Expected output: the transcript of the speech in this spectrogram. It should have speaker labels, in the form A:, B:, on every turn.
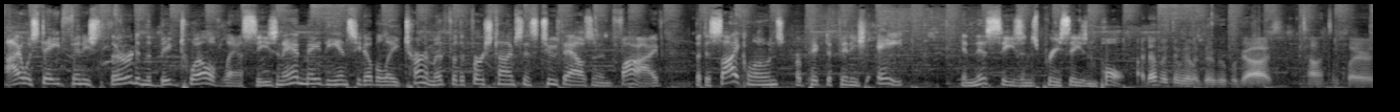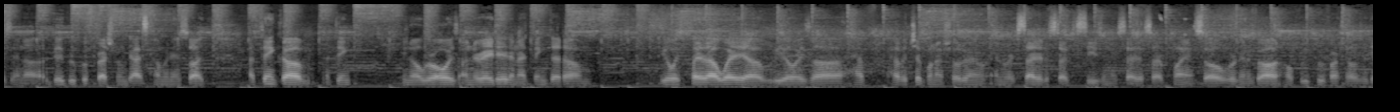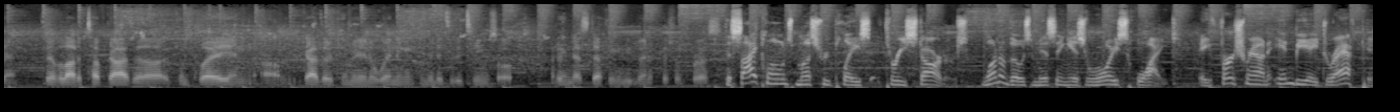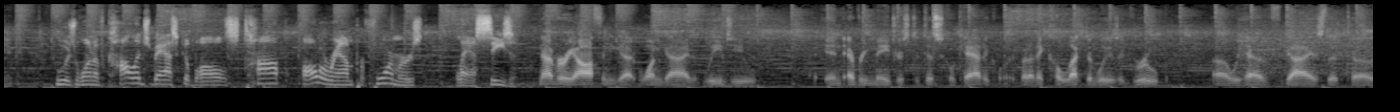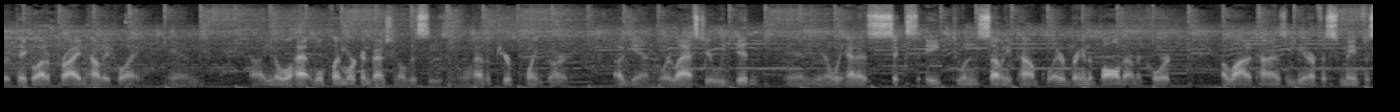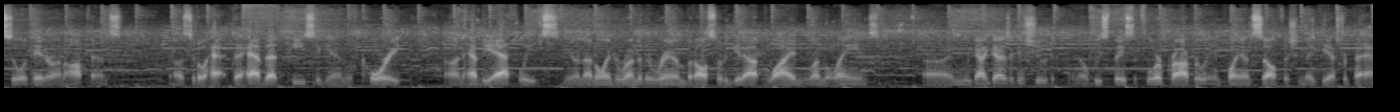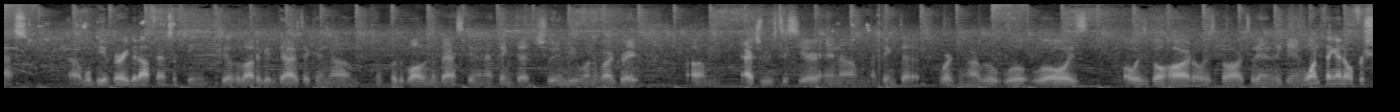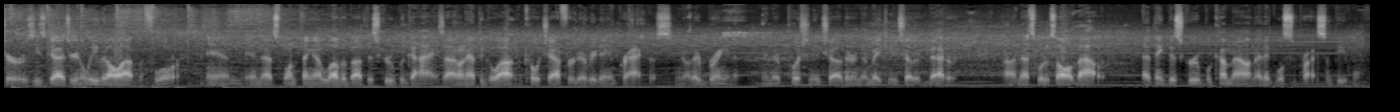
A: Iowa State finished third in the Big 12 last season and made the NCAA tournament for the first time since 2005, but the Cyclones are picked to finish eighth in this season's preseason poll.
B: I definitely think we have a good group of guys, talented players, and a good group of freshman guys coming in. So I, I think, um, I think, you know, we're always underrated, and I think that um, we always play that way. Uh, we always uh, have have a chip on our shoulder, and, and, we're excited to start the season, excited to start playing. So we're going to go out and hopefully prove ourselves again. We have a lot of tough guys that uh, can play, and um, guys that are committed to winning and committed to the team. So I think that's definitely going to be beneficial for us.
A: The Cyclones must replace three starters. One of those missing is Royce White, a first-round NBA draft pick who was one of college basketball's top all-around performers last season.
C: Not very often you got one guy that leads you in every major statistical category. But I think collectively as a group, uh, we have guys that, uh, that, take a lot of pride in how they play. And, uh, you know, we'll, have, we'll play more conventional this season. We'll have a pure point guard again, where last year we didn't. And, you know, we had a 6'8", 270-pound player bringing the ball down the court a lot of times and being our main facilitator on offense. Uh, so to, ha to, have that piece again with Korie uh, and have the athletes, you know, not only to run to the rim, but also to get out wide and run the lanes, uh, and we got guys that can shoot it. You know, if we space the floor properly and play unselfish and make the extra pass, uh, we'll be a very good offensive team.
B: We have a lot of good guys that can, um, can put the ball in the basket, and I think that shooting will be one of our great um, attributes this year. And um, I think that working hard, we'll, we'll, we'll, always always go hard, always go hard to the end of the game.
C: One thing I know for sure is these guys are going to leave it all out on the floor, and and that's one thing I love about this group of guys. I don't have to go out and coach effort every day in practice. You know, they're bringing it, and they're pushing each other, and they're making each other better. Uh, and that's what it's all about. I think this group will come out and I think we'll surprise some people.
